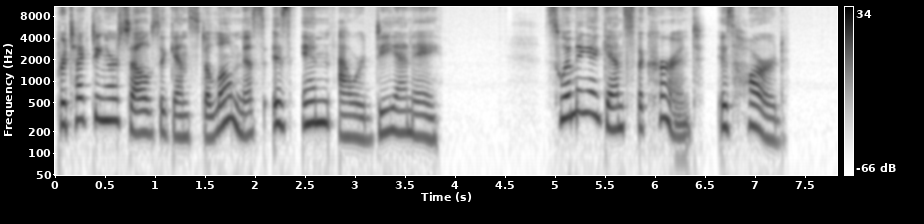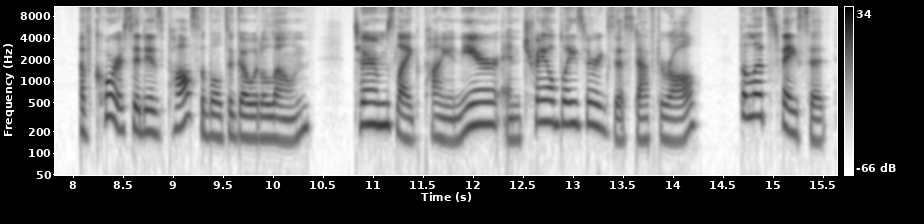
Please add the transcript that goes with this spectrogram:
protecting ourselves against aloneness is in our DNA. Swimming against the current is hard. Of course, it is possible to go it alone. Terms like pioneer and trailblazer exist after all. But let's face it,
